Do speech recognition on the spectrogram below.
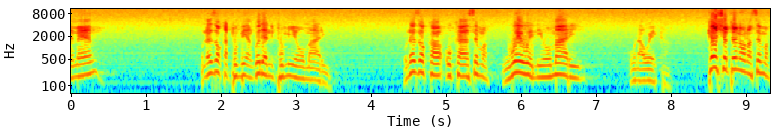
Amen. Unaweza ukatumia, ngoja nitumie Omari. Unaweza ukasema wewe ni Omari, unaweka kesho tena unasema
